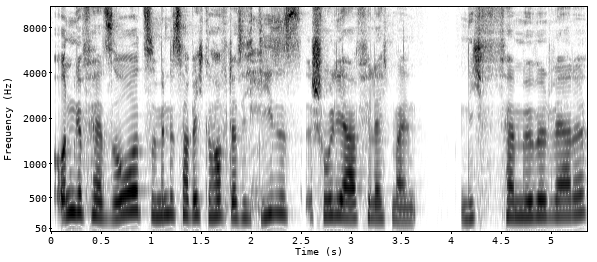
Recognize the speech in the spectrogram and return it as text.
ungefähr so. Zumindest habe ich gehofft, dass ich dieses Schuljahr vielleicht mal nicht vermöbelt werde.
